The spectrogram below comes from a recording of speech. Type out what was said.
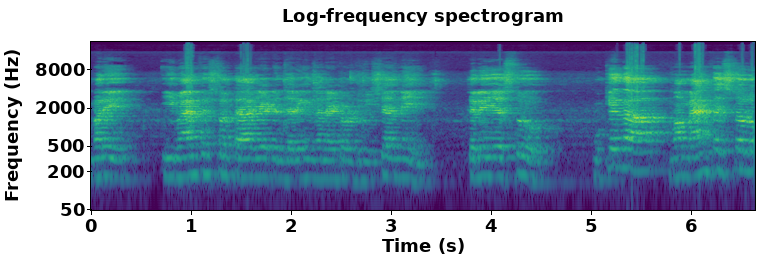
మరి ఈ మేనిఫెస్టోను తయారు చేయడం జరిగింది అనేటువంటి విషయాన్ని తెలియజేస్తూ ముఖ్యంగా మా మేనిఫెస్టోలో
